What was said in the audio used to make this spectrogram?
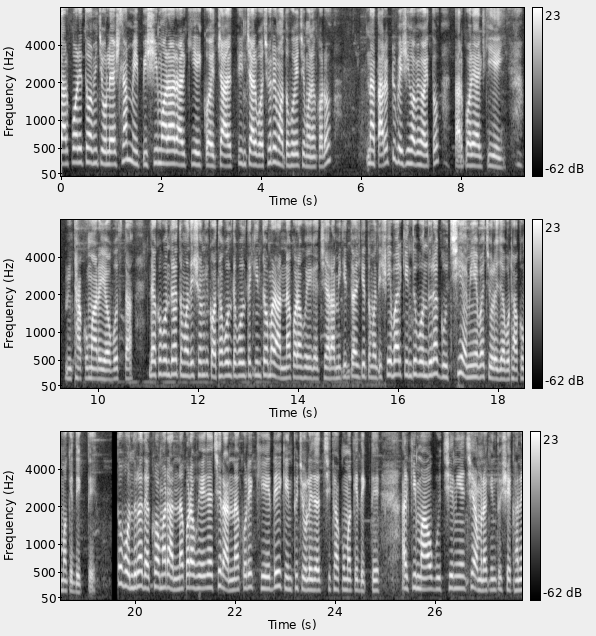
তারপরে তো আমি চলে আসলাম। এই পিসি মরার আর কি এই কয় চার তিন চার বছরের মতো হয়েছে মনে করো। না, তারও একটু বেশি হবে হয়তো। তারপরে আর কি এই ঠাকুমার এই অবস্থা। দেখো বন্ধুরা, তোমাদের সঙ্গে কথা বলতে বলতে কিন্তু আমার রান্না করা হয়ে গেছে। আর আমি কিন্তু আজকে তোমাদের এবার কিন্তু বন্ধুরা গুছিয়ে আমি এবার চলে যাব ঠাকুমাকে দেখতে। তো বন্ধুরা দেখো আমার রান্না করা হয়ে গেছে। রান্না করে খেয়ে দিয়ে কিন্তু চলে যাচ্ছি ঠাকুমাকে দেখতে। আর কি মাও গুছিয়ে নিয়েছে, আমরা কিন্তু সেখানে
